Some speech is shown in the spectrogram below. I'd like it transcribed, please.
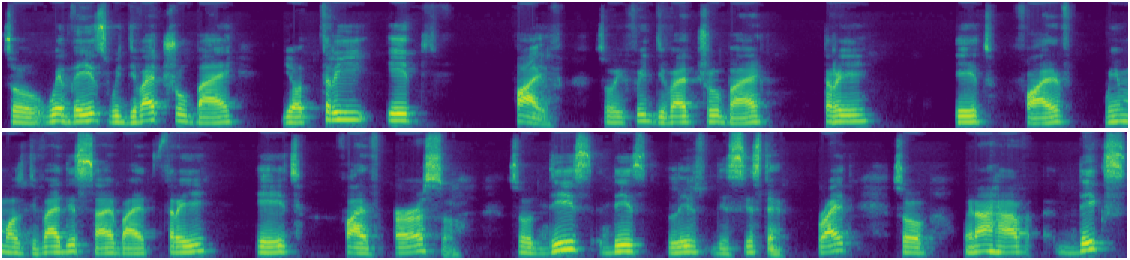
So with this, we divide through by your 385. So if we divide through by 385, we must divide this side by 385 also. So this this leaves the system, right? So we now have this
